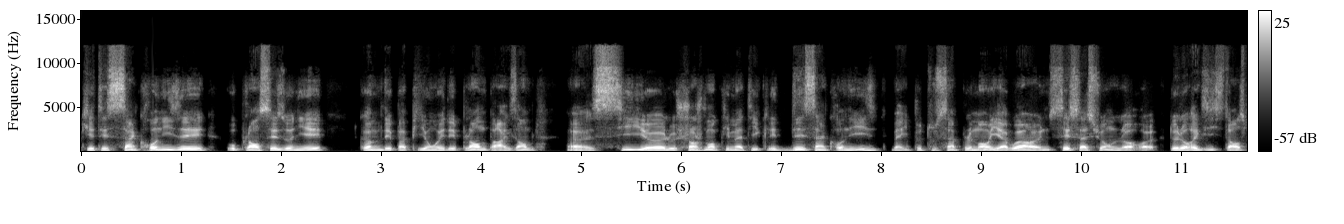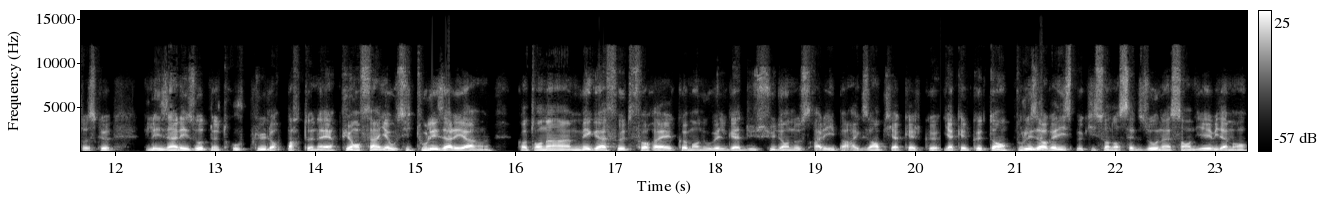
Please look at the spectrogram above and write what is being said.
qui étaient synchronisés au plan saisonnier, comme des papillons et des plantes par exemple, euh, si euh, le changement climatique les désynchronise, ben, il peut tout simplement y avoir une cessation de leur, euh, de leur existence parce que les uns les autres ne trouvent plus leur partenaire. Puis enfin, il y a aussi tous les aléas. Hein. Quand on a un méga feu de forêt, comme en Nouvelle-Galles du Sud, en Australie par exemple, il y, a quelques, il y a quelques temps, tous les organismes qui sont dans cette zone incendiée, évidemment,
